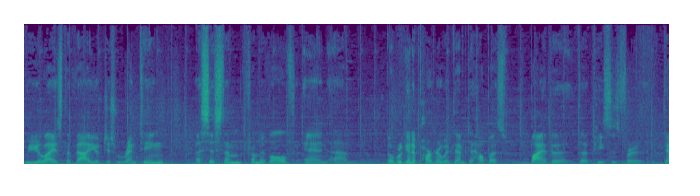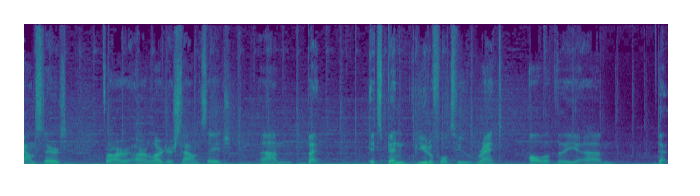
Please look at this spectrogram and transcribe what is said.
realized the value of just renting a system from Evolve, and um, but we're going to partner with them to help us buy the, the pieces for downstairs for our, our larger sound stage. Um, but it's been beautiful to rent all of the um, that,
